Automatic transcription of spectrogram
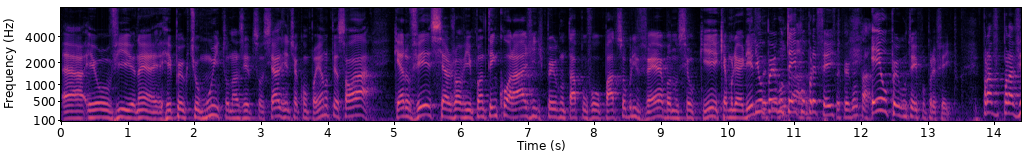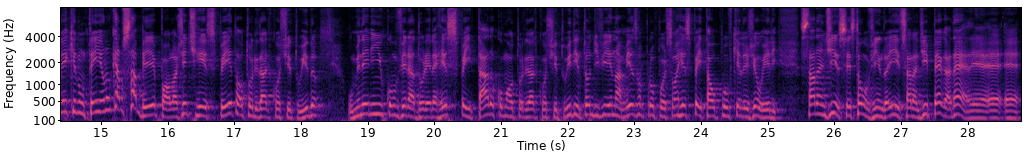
ah, eu vi, né, repercutiu muito nas redes sociais, a gente acompanhando, o pessoal, ah, quero ver se a Jovem Pan tem coragem de perguntar pro Volpato sobre verba, não sei o quê, que é a mulher dele, e eu perguntei pro prefeito. Eu perguntei pro prefeito. Pra ver que não tem, eu não quero saber, Paulo. A gente respeita a autoridade constituída. O Mineirinho, como vereador, ele é respeitado como autoridade constituída, então devia ir na mesma proporção e respeitar o povo que elegeu ele. Sarandi, vocês estão ouvindo aí? Sarandi, pega, né? É, é,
